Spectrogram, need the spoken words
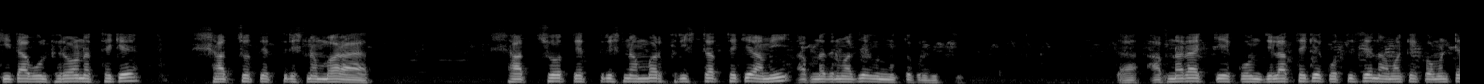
কিতাবুল ফিরওয়ানের থেকে সাতশো তেত্রিশ নম্বর আয়াত। সাতশো তেত্রিশ নম্বর ফ্রিস্টার থেকে আমি আপনাদের মাঝে উন্মুক্ত করে দিচ্ছি। তা আপনারা কে কোন জেলার থেকে করতেছেন আমাকে কমেন্টে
